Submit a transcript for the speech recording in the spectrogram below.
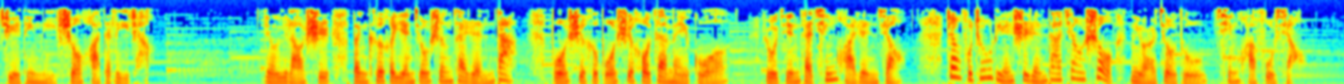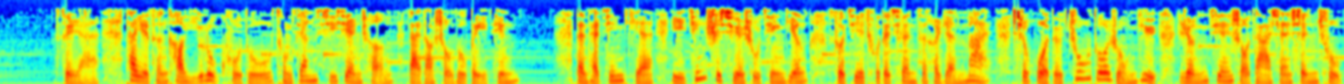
决定你说话的立场。刘玉老师本科和研究生在人大，博士和博士后在美国，如今在清华任教。丈夫周濂是人大教授，女儿就读清华附小。虽然她也曾靠一路苦读从江西县城来到首都北京，但他今天已经是学术精英，所接触的圈子和人脉是获得诸多荣誉，仍坚守大山深处，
